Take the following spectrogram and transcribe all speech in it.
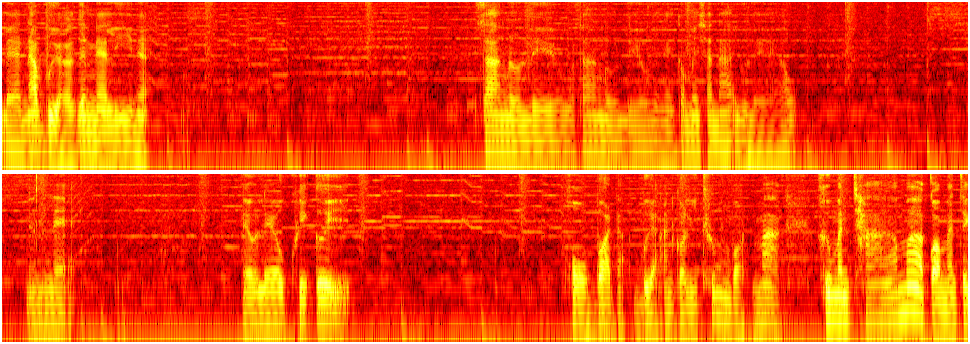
แลน่าเบื่อก็แนลลี่เนี่ย สร้างเร็วๆสร้างเร็วๆยังไงก็ไม่ชนะอยู่แล้ว นั่นแหละ เร็วๆควิกยโหบอทอะเบื่ออัลกอริทึมบอทมาก คือมันช้ามากกว่ามันจะ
